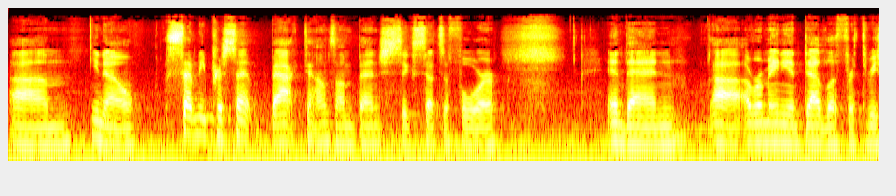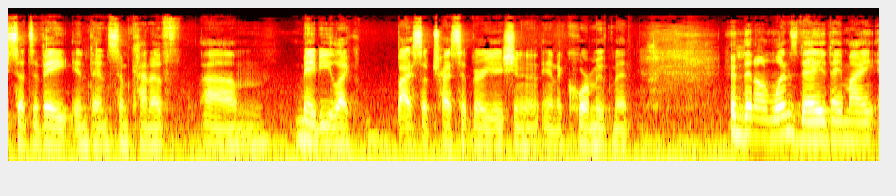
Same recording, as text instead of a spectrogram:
um, you know, 70% back downs on bench, six sets of four, and then uh, a Romanian deadlift for three sets of eight, and then some kind of um, maybe like bicep tricep variation and, a core movement. And then on Wednesday, they might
